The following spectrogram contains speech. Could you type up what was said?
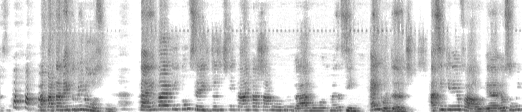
assim, um apartamento minúsculo. Daí vai aquele conceito de a gente tentar encaixar num outro lugar, num outro, mas assim, é importante. Assim que nem eu falo, é, eu sou muito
